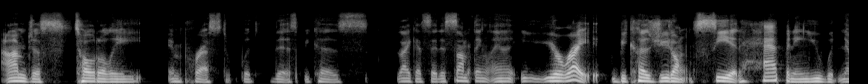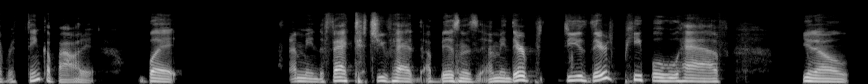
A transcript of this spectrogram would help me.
I'm just totally impressed with this because like I said, it's something and you're right, because you don't see it happening, you would never think about it. But I mean, the fact that you've had a business, I mean, there do you, there's people who have, you know,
